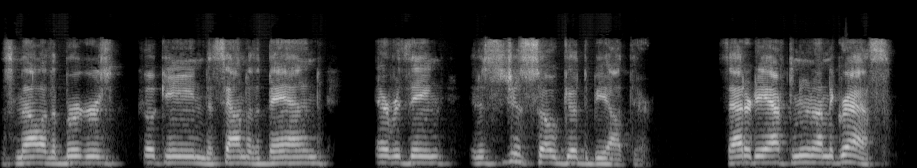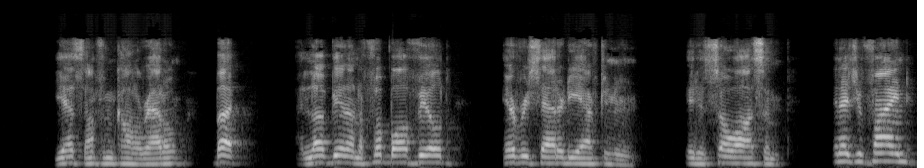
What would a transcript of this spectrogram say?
the smell of the burgers cooking, the sound of the band, everything. It is just so good to be out there. Saturday afternoon on the grass. Yes, I'm from Colorado. but I love being on a football field every Saturday afternoon. It is so awesome. And as you find,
